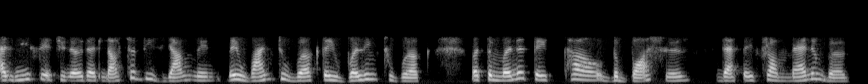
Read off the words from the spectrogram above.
and he said, you know, that lots of these young men they want to work, they're willing to work, but the minute they tell the bosses that they're from Manenberg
